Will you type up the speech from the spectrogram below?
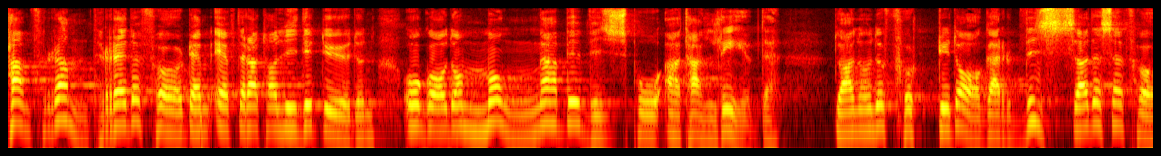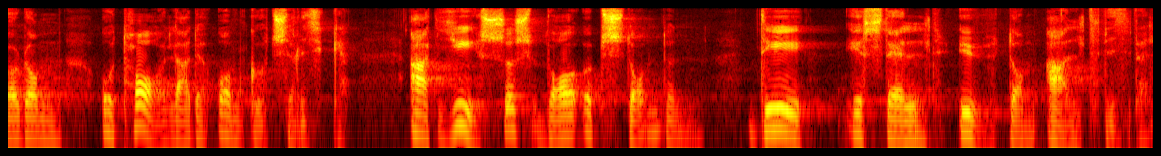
Han framträdde för dem efter att ha lidit döden och gav dem många bevis på att han levde, då han under 40 dagar visade sig för dem och talade om Guds rike. Att Jesus var uppstånden, det är ställt utom allt tvivel.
